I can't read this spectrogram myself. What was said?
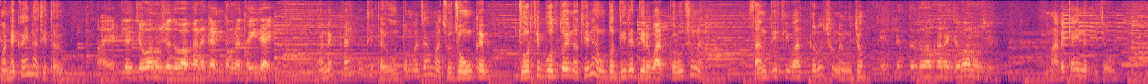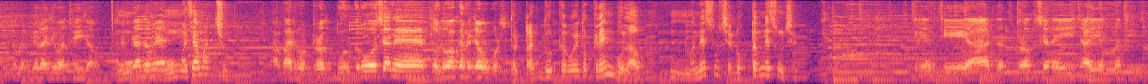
મને કંઈ નથી થયું. હા એટલે જ જવાનું છે દવાખાને કંઈક તમને થઈ જાય. મને કાંઈ નથી થયું હું તો મજામાં છું. જો હું કંઈ જોરથી બોલતોય નથી ને હું તો ધીરે ધીરે વાત કરું છું ને શાંતિથી વાત કરું છું ને હું જો. એટલે જ તો દવાખાને જવાનું છે. મારે ક્યાંય નથી જવું. તમે પેલા જેવા થઈ જાઓ. ગંગા તમે? હું મજામાં જ છું. આ બહારનો ટ્રક દૂર કરવો છે ને તો દવાખાને જવું પડશે. તો ટ્રક દૂર કરવો હોય તો ક્રેન બોલાવ. મને શું છે? ડોક્ટરને શું છે? ક્રેનથી આ ટ્રક છે ને એ જાય એમ નથી.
